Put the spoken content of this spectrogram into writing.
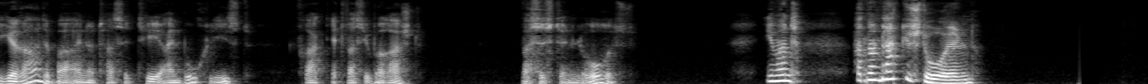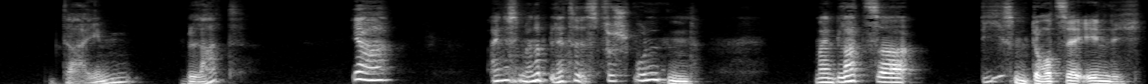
die gerade bei einer Tasse Tee ein Buch liest, fragt etwas überrascht Was ist denn los? Jemand hat mein Blatt gestohlen. Dein Blatt? Ja, eines meiner Blätter ist verschwunden. Mein Blatt sah diesem dort sehr ähnlich,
